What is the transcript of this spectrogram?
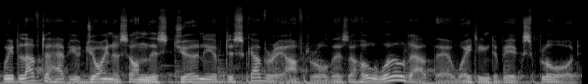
We'd love to have you join us on this journey of discovery. After all, there's a whole world out there waiting to be explored.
